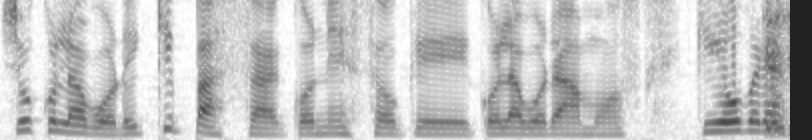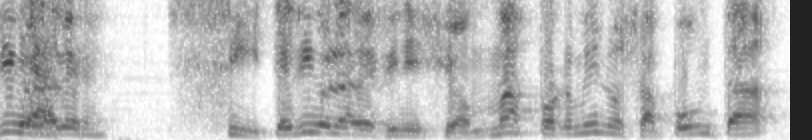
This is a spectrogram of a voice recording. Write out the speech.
yo colaboro. ¿Y qué pasa con eso que colaboramos? ¿Qué obras se hace? Sí, te digo la definición. Más por menos apunta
